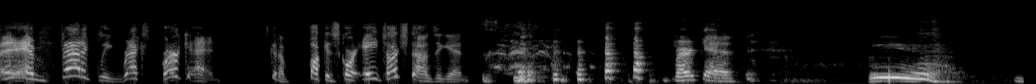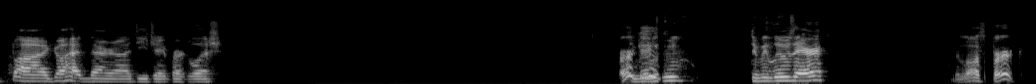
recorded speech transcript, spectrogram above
emphatically, Rex Burkhead. He's gonna fucking score eight touchdowns again. Burkhead. Yeah. Uh, go ahead there, uh, DJ Berkelish. Did we, lose, did we lose Eric? we lost Burke.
